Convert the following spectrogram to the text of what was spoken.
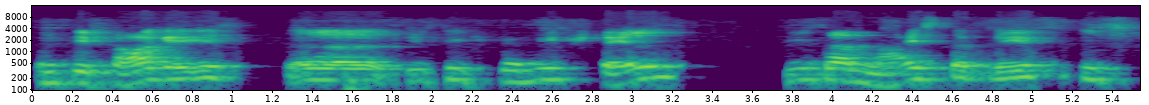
Und die Frage ist, äh, die sich für mich stellt, dieser Meisterbrief ist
